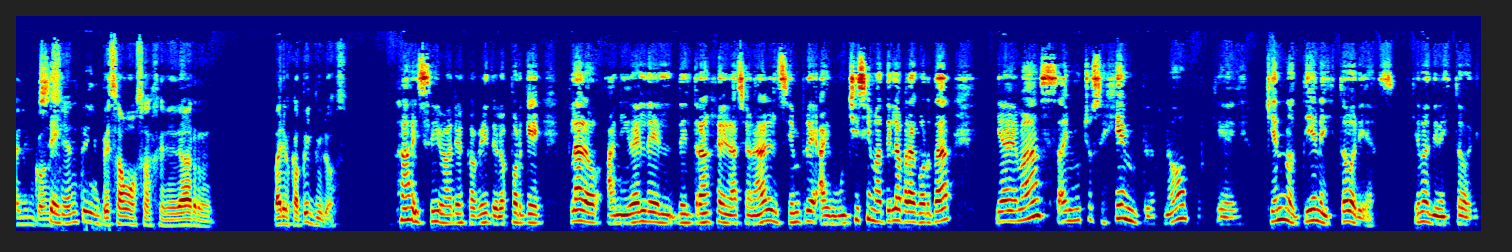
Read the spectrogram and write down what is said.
el inconsciente y empezamos a generar varios capítulos. Ay, sí, varios capítulos, porque claro, a nivel del, del transgeneracional siempre hay muchísima tela para cortar y además hay muchos ejemplos, ¿no? Porque ¿quién no tiene historias? ¿Quién no tiene historias?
